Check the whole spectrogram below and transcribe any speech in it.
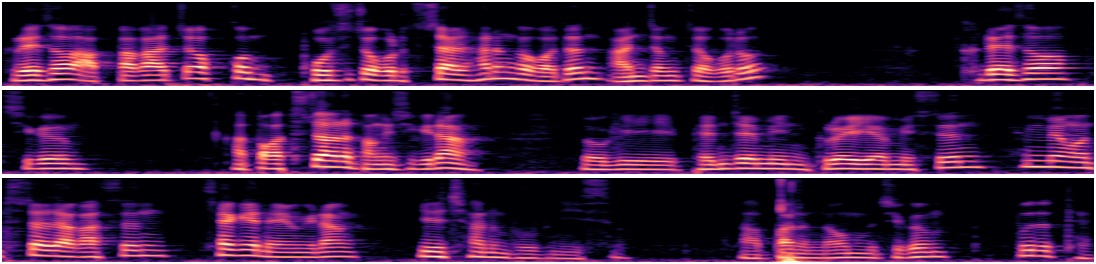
그래서 아빠가 조금 보수적으로 투자를 하는 거거든. 안정적으로. 그래서 지금 아빠가 투자하는 방식이랑 여기 벤저민 그레이엄이 쓴 현명한 투자자가 쓴 책의 내용이랑 일치하는 부분이 있어. 아빠는 너무 지금 뿌듯해.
